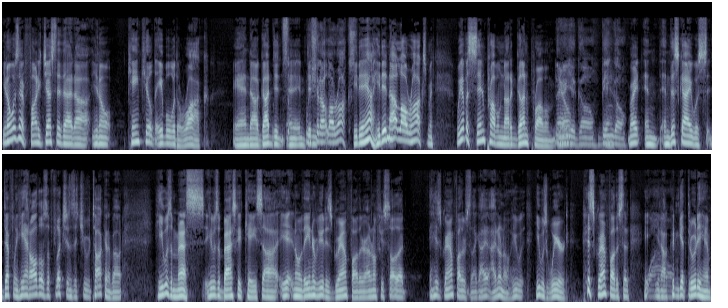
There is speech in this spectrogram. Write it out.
You know, wasn't it funny, just that uh, you know Cain killed Abel with a rock, and uh, God didn't. and it We should outlaw rocks. he did, yeah, he didn't outlaw rocks, man. We have a sin problem, not a gun problem. there know? you go. Bingo. right? And and this guy was definitely he had all those afflictions that you were talking about. He was a mess. He was a basket case. Uh he- you know they interviewed his grandfather. I don't know if you saw that. His grandfather's like i i don't know. He was he was weird. His grandfather said he, you know I couldn't get through to him.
